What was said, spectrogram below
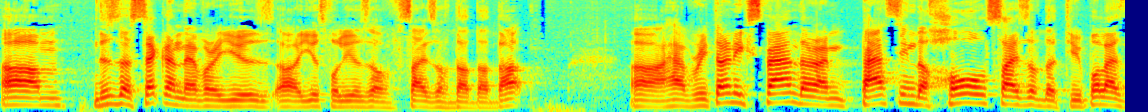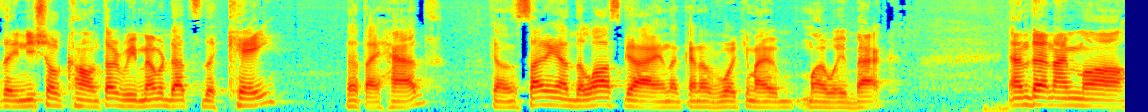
um, this is the second ever use, uh, useful use of size of dot, dot, dot. Uh, I have return expander. I'm passing the whole size of the tuple as the initial counter. Remember, that's the k that I had. I'm starting at the last guy and I'm kind of working my, my way back. And then I'm uh,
